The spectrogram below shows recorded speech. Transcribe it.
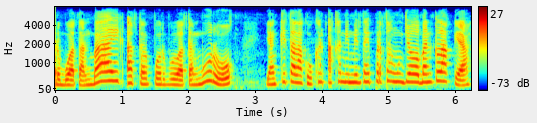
perbuatan baik atau perbuatan buruk yang kita lakukan akan dimintai pertanggungjawaban kelak ya.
